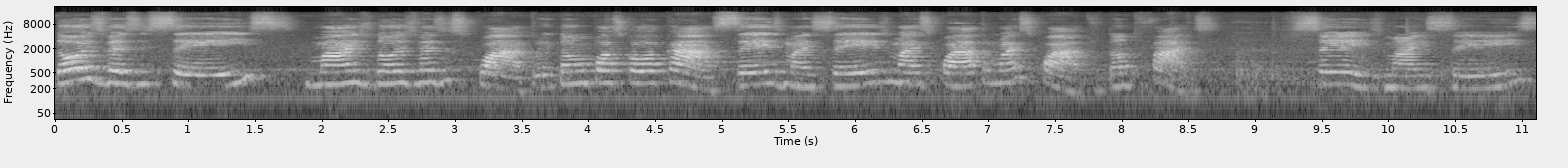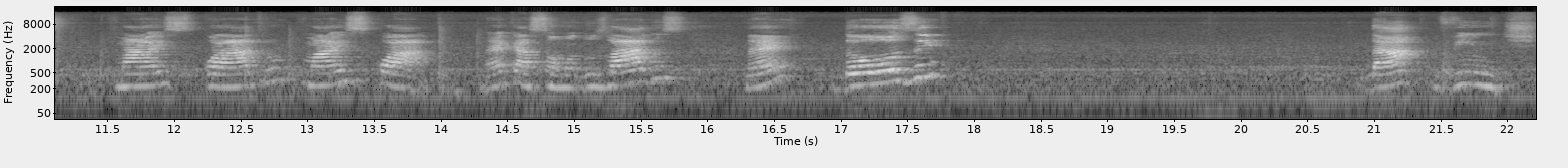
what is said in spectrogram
2 vezes 6 mais 2 vezes 4. Então, eu posso colocar 6 mais 6 mais 4 mais 4. Tanto faz. 6 mais 6 mais 4 mais 4. Né? Que é a soma dos lados. Né? 12 dá 20.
